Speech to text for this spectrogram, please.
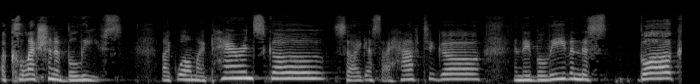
a collection of beliefs like, well, my parents go, so I guess I have to go. And they believe in this book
